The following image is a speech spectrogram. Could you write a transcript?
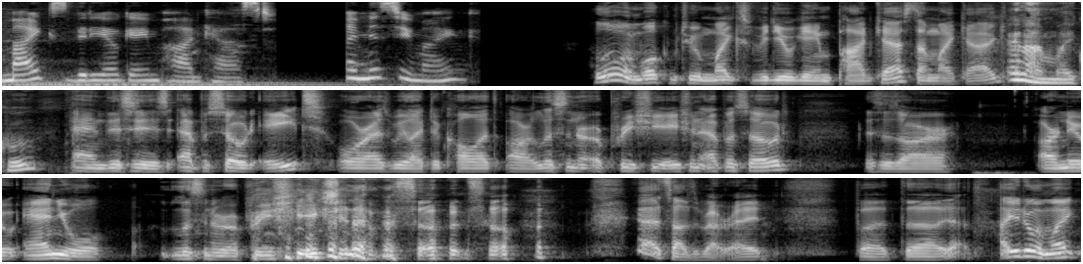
Mike's Video Game Podcast. I miss you, Mike. Hello and welcome to Mike's Video Game Podcast. I'm Mike Ag, And I'm Mike Wu. and this is episode eight, or as we like to call it, our listener appreciation episode. This is our our new annual listener appreciation episode. So yeah, that sounds about right. But uh, yeah, how you doing, Mike?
